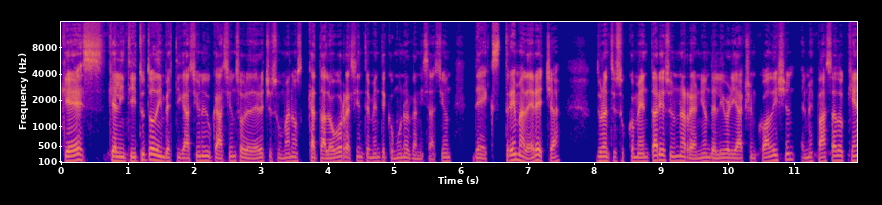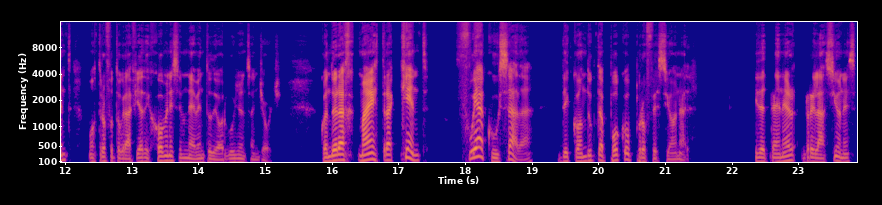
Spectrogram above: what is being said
que es que el Instituto de Investigación y Educación sobre Derechos Humanos catalogó recientemente como una organización de extrema derecha. Durante sus comentarios en una reunión de Liberty Action Coalition, el mes pasado, Kent mostró fotografías de jóvenes en un evento de orgullo en St. George. Cuando era maestra, Kent fue acusada de conducta poco profesional y de tener relaciones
